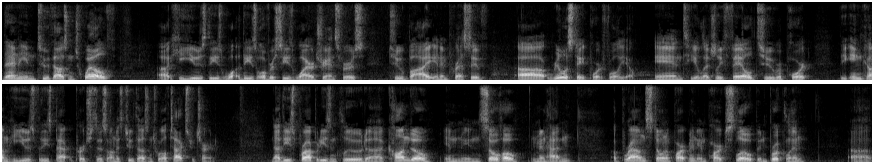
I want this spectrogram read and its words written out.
Then in 2012, uh, he used these these overseas wire transfers to buy an impressive uh, real estate portfolio, and he allegedly failed to report the income he used for these purchases on his 2012 tax return. Now, these properties include a condo in, in Soho, in Manhattan, a brownstone apartment in Park Slope in Brooklyn. Uh,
